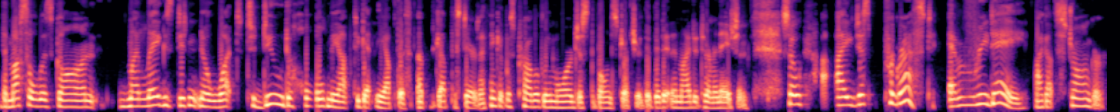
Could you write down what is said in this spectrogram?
the muscle was gone. My legs didn't know what to do to hold me up to get me up the, up, up the stairs. I think it was probably more just the bone structure that did it and my determination. So I just progressed. Every day I got stronger.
